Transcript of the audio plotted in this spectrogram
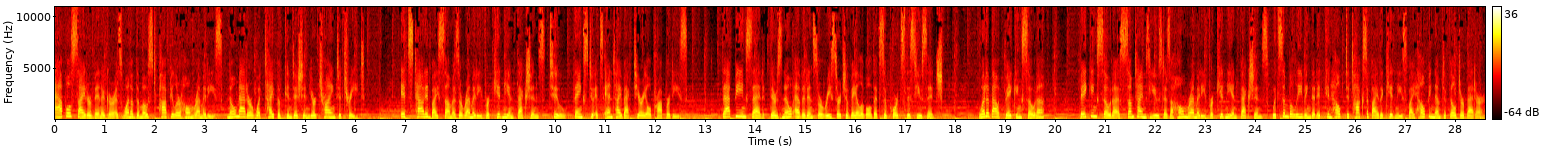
Apple cider vinegar is one of the most popular home remedies, no matter what type of condition you're trying to treat. It's touted by some as a remedy for kidney infections, too, thanks to its antibacterial properties. That being said, there's no evidence or research available that supports this usage. What about baking soda? Baking soda is sometimes used as a home remedy for kidney infections, with some believing that it can help detoxify the kidneys by helping them to filter better.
